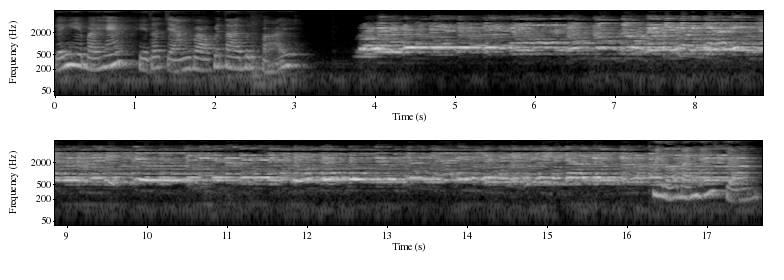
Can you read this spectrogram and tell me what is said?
Để nghe bài hát thì ta chạm vào cái tay bên phải. Thay đổi bài hát chạm.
